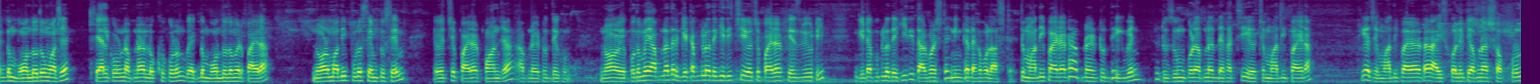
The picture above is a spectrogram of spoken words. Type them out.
একদম বন্ধ দম আছে। খেয়াল করুন, আপনারা লক্ষ্য করুন, একদম বন্ধ দমের পায়রা। নর্মাদি পুরো সেম টু সেম এ হচ্ছে পায়রার পাঞ্জা, আপনারা একটু দেখুন। ন প্রথমে আপনাদের গেট আপগুলো দেখিয়ে দিচ্ছি, এ হচ্ছে পায়রার ফেস বিউটি। গেট আপগুলো দেখিয়ে দিই, তারপর স্ট্যান্ডিংটা দেখাবো লাস্টে। একটু মাদি পায়রাটা আপনারা একটু দেখবেন, একটু জুম করে আপনাদের দেখাচ্ছি, এ হচ্ছে মাদি পায়রা। ঠিক আছে? মাদি পায়রাটার আইস কোয়ালিটি আপনার শখ করুন,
